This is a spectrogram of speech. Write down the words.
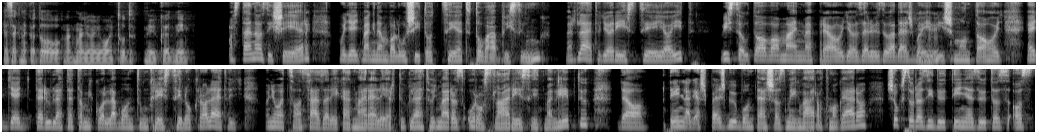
ezeknek a dolgoknak nagyon jól tud működni. Aztán az is ér, hogy egy meg nem valósított célt tovább viszünk, mert lehet, hogy a rész céljait Visszautalva a mindmapre, ahogy az előző adásban uh-huh. Évi is mondta, hogy egy-egy területet, amikor lebontunk részcélokra, lehet, hogy a 80%-át már elértük, lehet, hogy már az oroszlán részét megléptük, de a tényleges pesgőbontás az még várat magára. Sokszor az időtényezőt az, az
